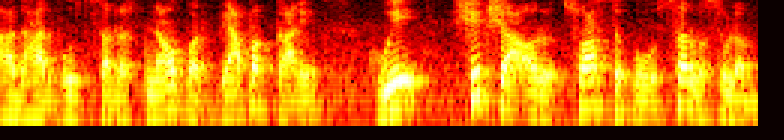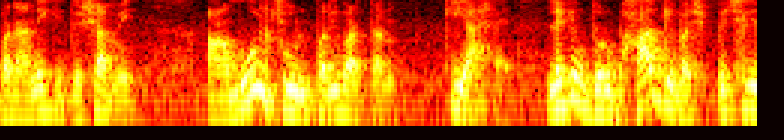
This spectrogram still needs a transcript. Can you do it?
आधारभूत संरचनाओं पर व्यापक कार्य हुए शिक्षा और स्वास्थ्य को सर्वसुलभ बनाने की दिशा में आमूल चूल परिवर्तन किया है। लेकिन दुर्भाग्यवश पिछली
